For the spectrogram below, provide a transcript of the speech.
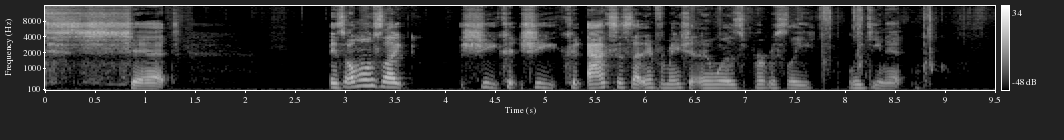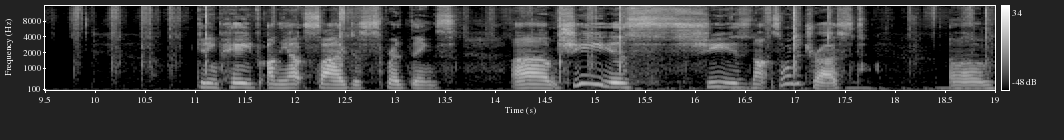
shit. It's almost like she could she could access that information and was purposely leaking it. Getting paid on the outside to spread things. Um, she is she is not someone to trust. Um,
